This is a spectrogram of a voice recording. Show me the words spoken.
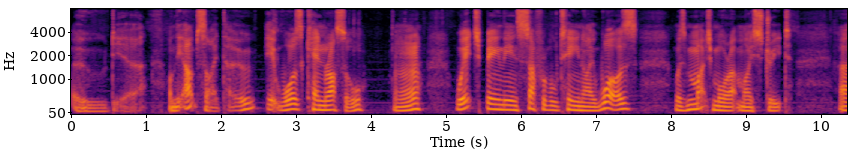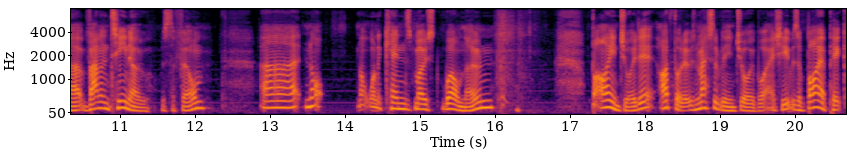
Oh dear. On the upside, though, it was Ken Russell, uh, which, being the insufferable teen I was, was much more up my street. Uh, Valentino was the film. Uh, not not one of Ken's most well known, but I enjoyed it. I thought it was massively enjoyable, actually. It was a biopic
